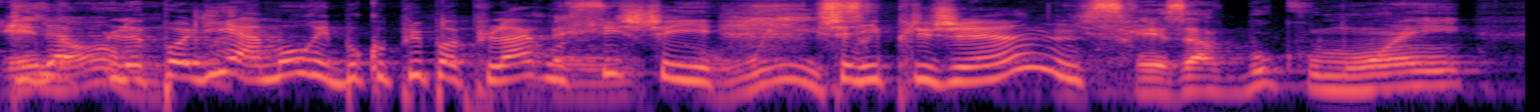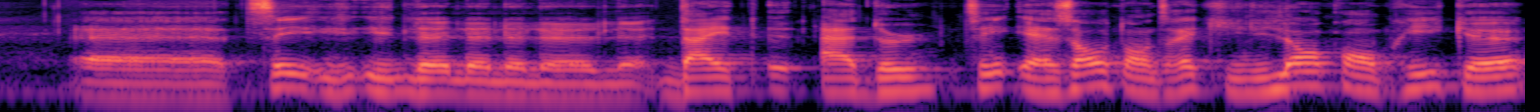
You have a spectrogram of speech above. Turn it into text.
Puis la- le polyamour est beaucoup plus populaire Ben, aussi chez, oui, chez les plus jeunes. ils se réservent beaucoup moins. euh, le- le- le- d'être à deux. Tu sais, eux autres, on dirait qu'ils l'ont compris que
